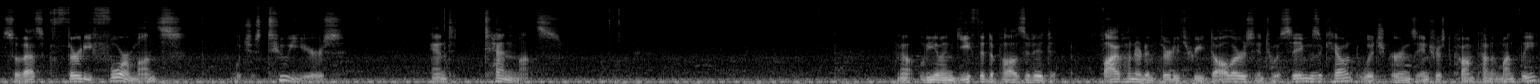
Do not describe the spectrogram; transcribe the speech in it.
So that's 34 months, which is two years, and 10 months. Now, Liam and Geetha deposited $533 into a savings account, which earns interest compounded monthly.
